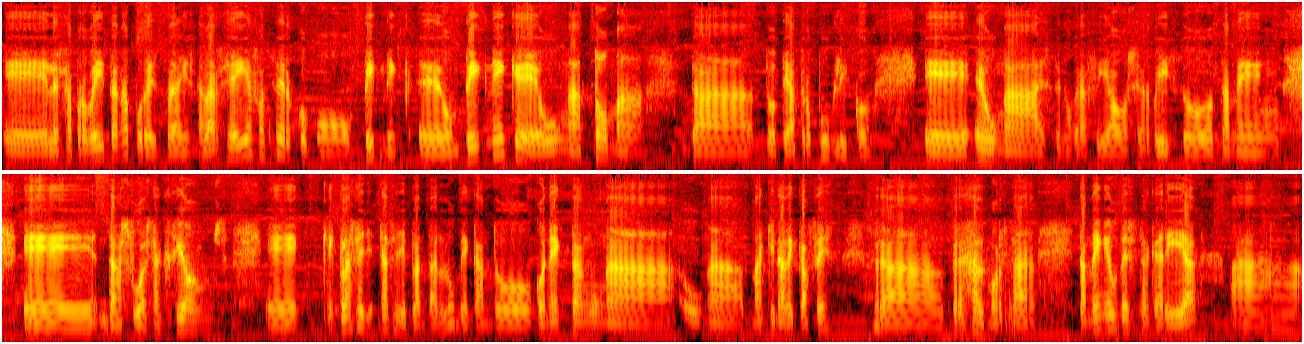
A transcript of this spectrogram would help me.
eh, eles aproveitan por, para instalarse aí a facer como un picnic, eh, un picnic é unha toma da, do teatro público eh, é unha escenografía ao servizo tamén eh, das súas accións, eh, que clase, case lle plantan lume cando conectan unha, unha máquina de café para, para almorzar. Tamén eu destacaría a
